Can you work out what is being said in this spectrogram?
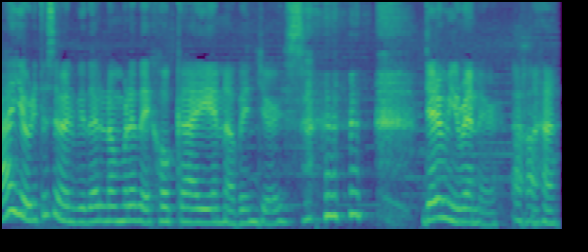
Ay, ahorita se me olvidó el nombre de Hawkeye en Avengers. Jeremy Renner. Ajá.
